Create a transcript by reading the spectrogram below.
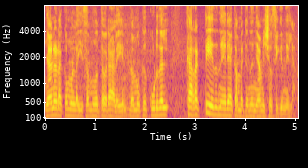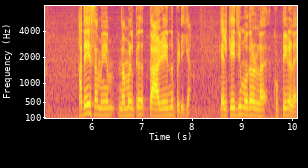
ഞാനടക്കമുള്ള ഈ സമൂഹത്തെ ഒരാളെയും നമുക്ക് കൂടുതൽ കറക്റ്റ് ചെയ്ത് നേരെയാക്കാൻ പറ്റുമെന്ന് ഞാൻ വിശ്വസിക്കുന്നില്ല. അതേസമയം നമ്മൾക്ക് താഴേന്ന് പിടിക്കാം. എൽ കെ ജി മുതലുള്ള കുട്ടികളെ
